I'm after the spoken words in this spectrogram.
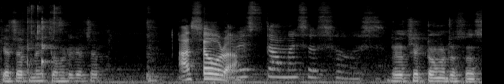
কেচাপ নেই টমেটো কেচাপ আছে ওরা টমেটো সস এটা হচ্ছে টমেটো সস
